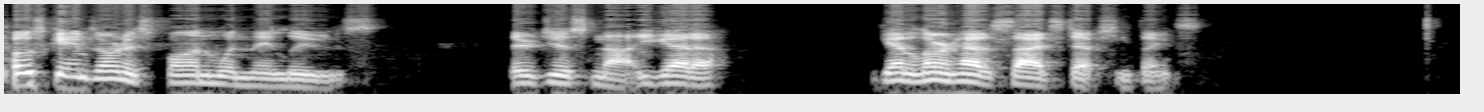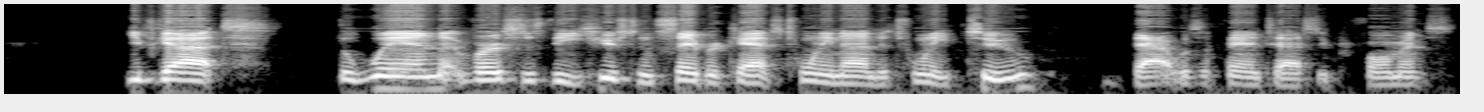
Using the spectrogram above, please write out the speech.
post games aren't as fun when they lose. They're just not. You gotta you gotta learn how to sidestep some things. You've got the win versus the Houston SaberCats, 29 to 22. That was a fantastic performance.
